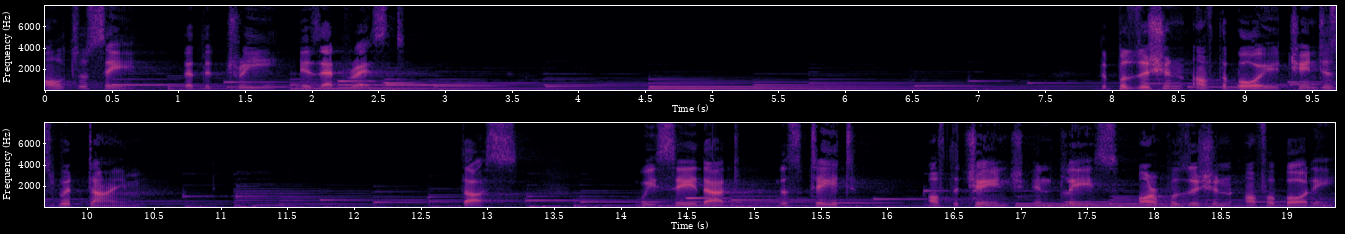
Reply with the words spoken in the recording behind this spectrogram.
also say that the tree is at rest. The position of the boy changes with time. Thus, we say that the state of the change in place or position of a body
